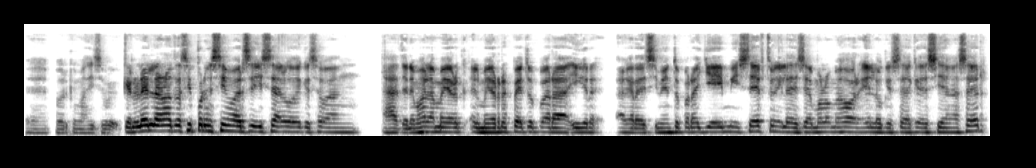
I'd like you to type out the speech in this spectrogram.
Eh, ver qué más dice. Quiero leer la nota así por encima a ver si dice algo de que se van. Ah, tenemos el mayor, el mayor respeto para y agradecimiento para Jamie y Sefton y les deseamos lo mejor en lo que sea que decidan hacer.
